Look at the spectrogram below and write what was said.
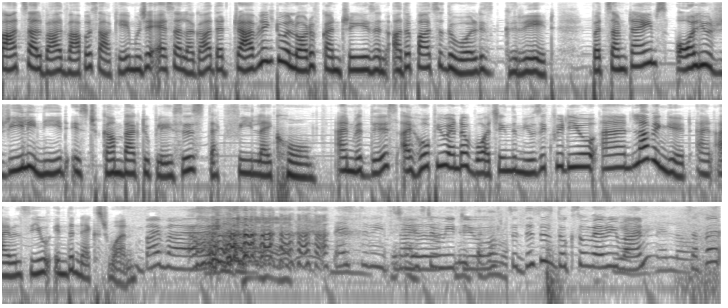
पाँच साल बाद वापस आके मुझे ऐसा लगा that traveling to a lot of countries and other parts of the world is great. But sometimes all you really need is to come back to places that feel like home. And with this, I hope you end up watching the music video and loving it. And I will see you in the next one. Bye bye. nice to meet you nice to meet you. So this is Duksum everyone. hello. Safar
